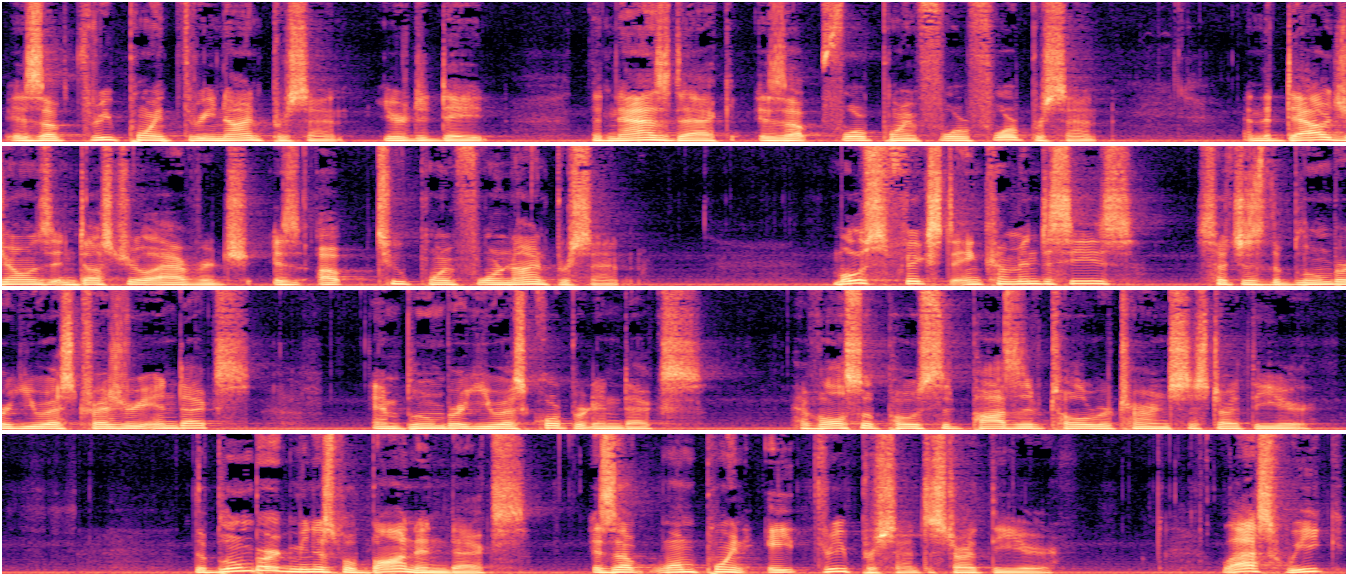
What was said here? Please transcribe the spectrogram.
is up 3.39% year to date. The Nasdaq is up 4.44%, and the Dow Jones Industrial Average is up 2.49%. Most fixed income indices, such as the Bloomberg US Treasury Index and Bloomberg US Corporate Index, have also posted positive total returns to start the year. The Bloomberg Municipal Bond Index is up 1.83% to start the year. Last week,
